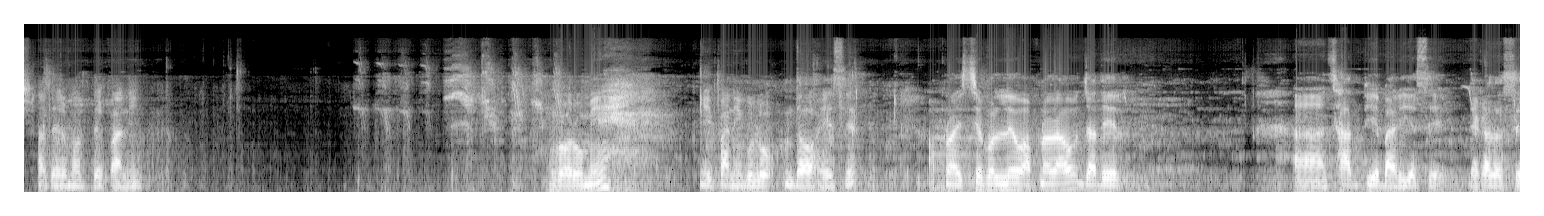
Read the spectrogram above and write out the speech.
ছাদের মধ্যে পানি। গরমে এই পানিগুলো দেওয়া হয়েছে। আপনারা ইচ্ছে করলেও আপনারাও যাদের ছাদ দিয়ে বাড়ি আছে, দেখা যাচ্ছে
